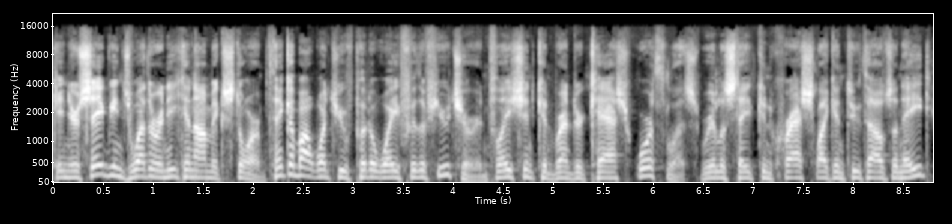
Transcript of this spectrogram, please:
Can your savings weather an economic storm? Think about what you've put away for the future. Inflation can render cash worthless. Real estate can crash like in 2008.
